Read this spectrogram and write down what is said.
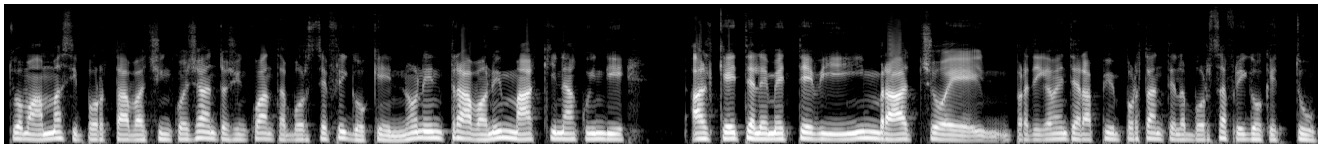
tua mamma si portava 550 borse frigo che non entravano in macchina, quindi al che te le mettevi in braccio e praticamente era più importante la borsa frigo che tu.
